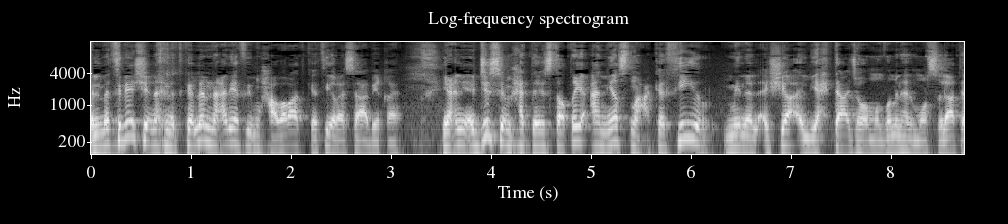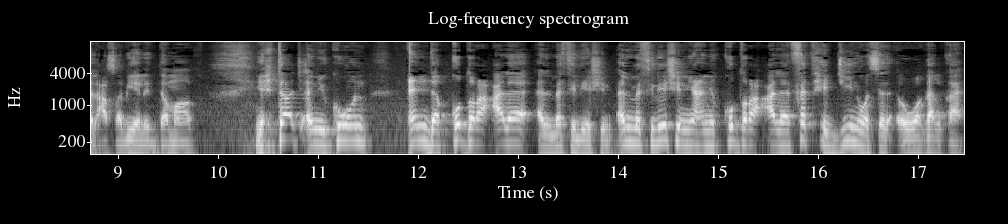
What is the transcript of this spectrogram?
ال methylation إحنا تكلمنا عليها في محاضرات كثيرة سابقة. يعني الجسم حتى يستطيع أن يصنع كثير من الأشياء اللي يحتاجها ومن ضمنها الموصلات العصبية للدماغ. يحتاج أن يكون عنده قدرة على ال methylation ال methylation يعني قدرة على فتح الجين وغلقه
